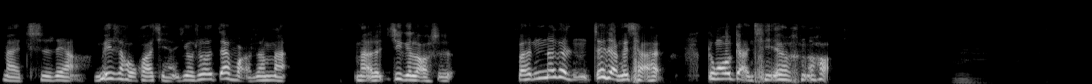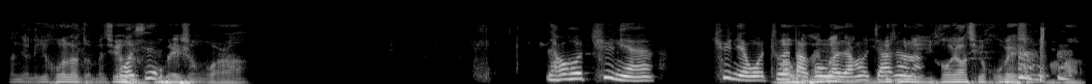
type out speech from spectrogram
买吃的呀，没少花钱。有时候在网上买，买了寄给老师。反正那个这两个小孩跟我感情也很好。嗯，那你离婚了，准备去湖北生活啊？然后去年，去年我出来打工了，然后加上了以后要去湖北生活吗？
